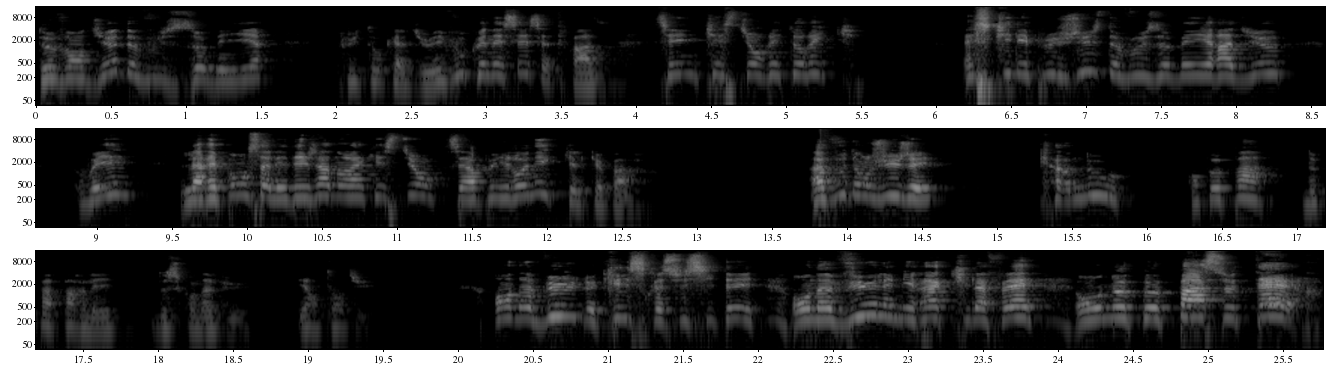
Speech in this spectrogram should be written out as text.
devant Dieu de vous obéir plutôt qu'à Dieu? Et vous connaissez cette phrase. C'est une question rhétorique. Est-ce qu'il est plus juste de vous obéir à Dieu? Vous voyez La réponse, elle est déjà dans la question. C'est un peu ironique quelque part. À vous d'en juger. Car nous, on ne peut pas ne pas parler de ce qu'on a vu et entendu. On a vu le Christ ressuscité. On a vu les miracles qu'il a fait. On ne peut pas se taire.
